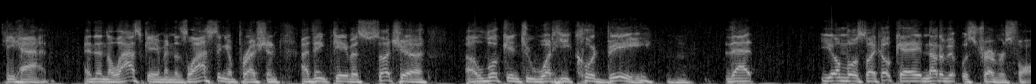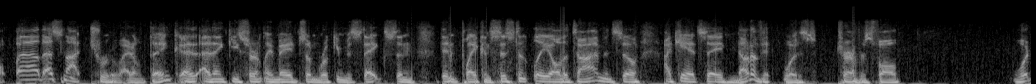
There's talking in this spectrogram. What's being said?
he had. And then the last game and his lasting impression, I think, gave us such a, a look into what he could be mm-hmm. that you almost like, okay, none of it was Trevor's fault. Well, that's not true, I don't think. I, I, think he certainly made some rookie mistakes and didn't play consistently all the time. And so I can't say none of it was Trevor's fault. What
